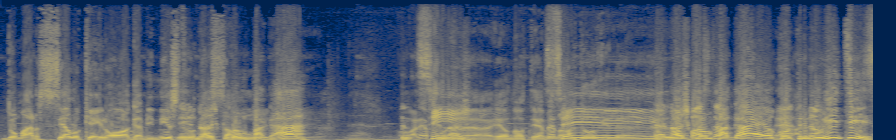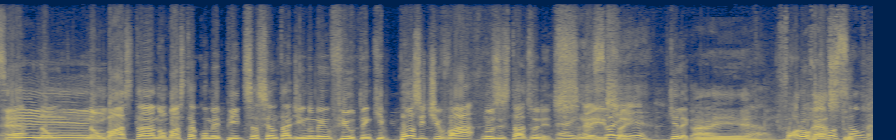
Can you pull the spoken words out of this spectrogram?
do Marcelo Queiroga, ministro E da nós que Saúde. vamos pagar? Olha, Sim. pô, eu não tenho a menor Sim. dúvida. É nós que basta- vamos pagar? É o É, contribuinte? É, não, não, basta, não basta comer pizza sentadinho no meio fio, tem que positivar nos Estados Unidos. É isso aí. Que legal. Aí. Fora o resto. Promoção, né?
